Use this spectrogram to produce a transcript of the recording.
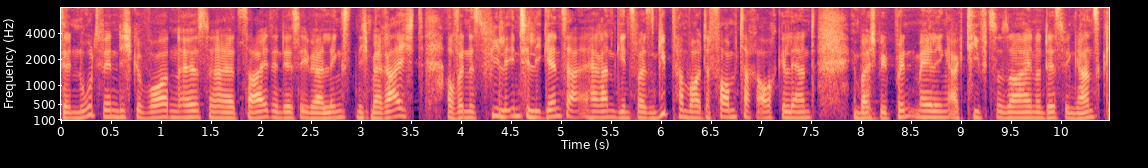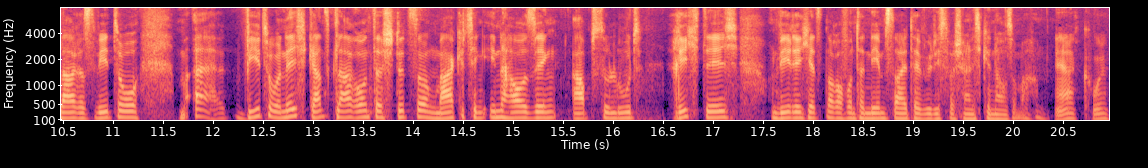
der notwendig geworden ist in einer Zeit, in der es eben ja längst nicht mehr reicht. Auch wenn es viele intelligente Herangehensweisen gibt, haben wir heute Vormittag auch gelernt, im Beispiel Printmailing aktiv zu sein und deswegen ganz klares Veto, äh, Veto nicht, ganz klare Unterstützung, Marketing, In-Housing, absolut richtig. Und wäre ich jetzt noch auf Unternehmensseite, würde ich es wahrscheinlich genauso machen. Ja, cool.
